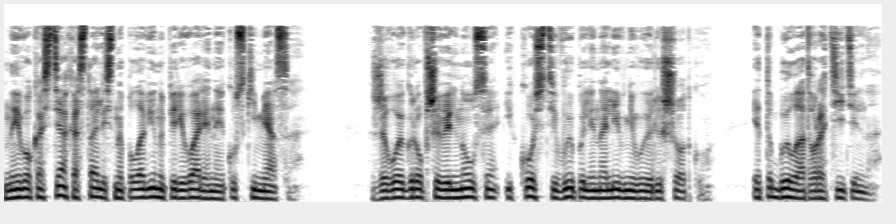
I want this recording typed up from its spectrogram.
На его костях остались наполовину переваренные куски мяса. Живой гроб шевельнулся, и кости выпали на ливневую решетку. Это было отвратительно.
